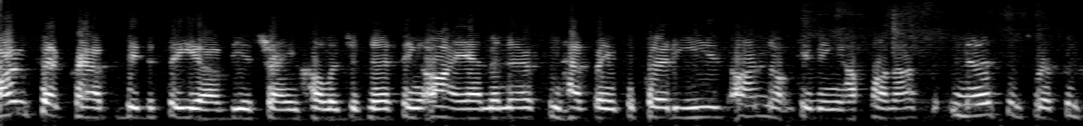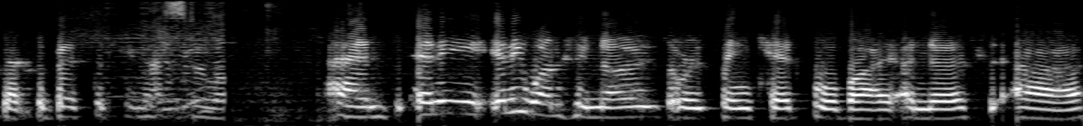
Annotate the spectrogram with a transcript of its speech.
I'm so proud to be the CEO of the Australian College of Nursing. I am a nurse and have been for 30 years. I'm not giving up on us. Nurses represent the best of humanity. And any anyone who knows or has been cared for by a nurse uh,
